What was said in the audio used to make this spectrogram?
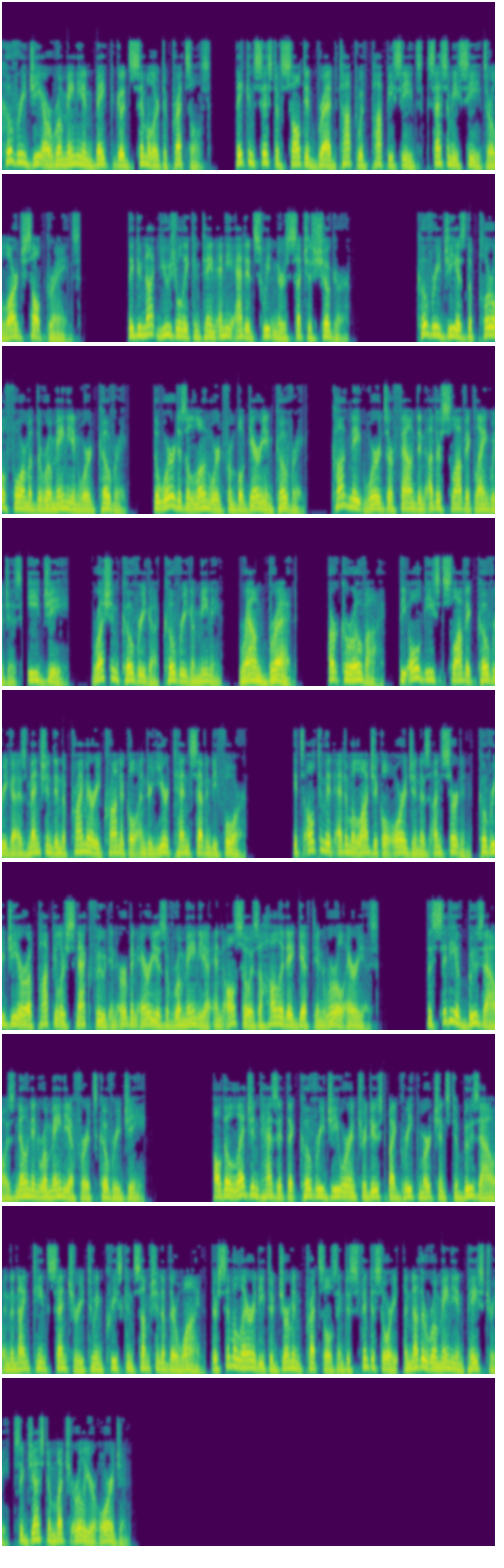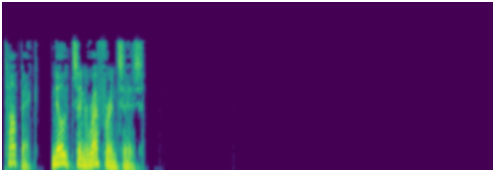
Covrigi are Romanian baked goods similar to pretzels. They consist of salted bread topped with poppy seeds, sesame seeds or large salt grains. They do not usually contain any added sweeteners such as sugar. Covrigi is the plural form of the Romanian word covrig. The word is a loanword from Bulgarian kovrig. Cognate words are found in other Slavic languages, e.g. Russian kovriga, kovriga meaning round bread, or. The Old East Slavic kovriga is mentioned in the primary chronicle under year 1074. Its ultimate etymological origin is uncertain. Covrigi are a popular snack food in urban areas of Romania and also as a holiday gift in rural areas. The city of Buzău is known in Romania for its covrigi. Although legend has it that covrigi were introduced by Greek merchants to Buzău in the 19th century to increase consumption of their wine, their similarity to German pretzels and to sfintisori, another Romanian pastry, suggest a much earlier origin. Notes and references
